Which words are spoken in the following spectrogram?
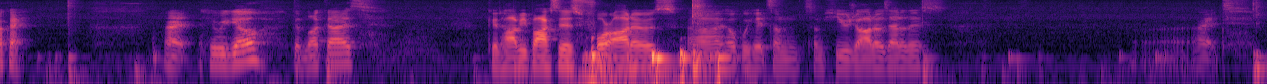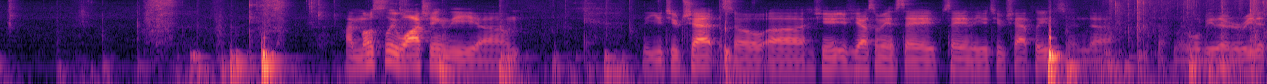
Okay. All right, here go. Good luck, guys. Good hobby boxes, four autos. Uh, I hope we hit some some huge autos out of this. Uh, all right. I'm mostly watching the um, the YouTube chat, so uh, if you if you have something to say, say in the YouTube chat, please, and uh, definitely we'll be there to read it.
